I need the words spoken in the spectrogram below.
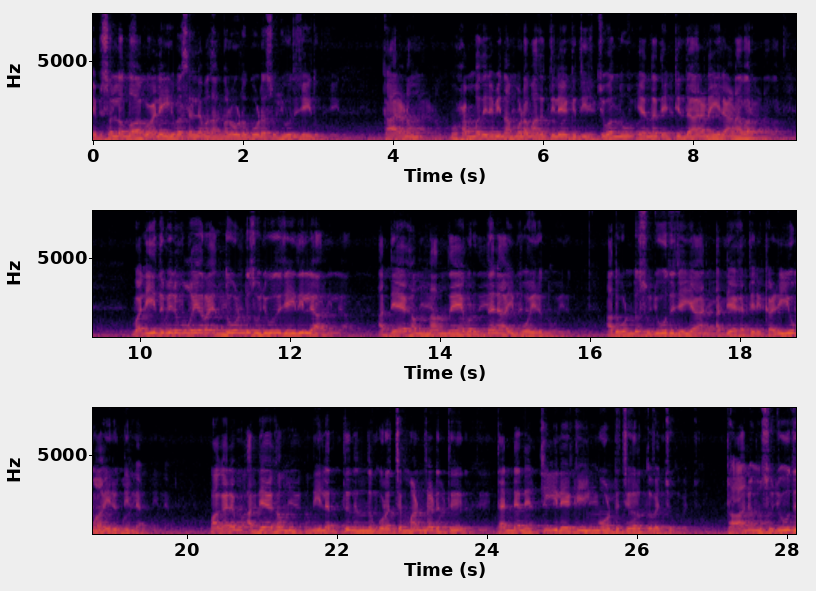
നബി സല്ലല്ലാഹു അലൈഹി വസല്ലമ തങ്ങളോട് കൂടെ സുജൂത് ചെയ്തു. കാരണം മുഹമ്മദ് നബി നമ്മുടെ മതത്തിലേക്ക് തിരിച്ചു വന്നു എന്ന തെറ്റിദ്ധാരണയിലാണ് അവർ വലീദ് ബിൻ മുഗീറ എന്തുകൊണ്ട് സുജൂത് ചെയ്തില്ല? അദ്ദേഹം നന്നേ വൃദ്ധനായി പോയിരുന്നു. അതുകൊണ്ട് സുജൂത് ചെയ്യാൻ അദ്ദേഹത്തിന് കഴിയുമായിരുന്നില്ല. പകരം അദ്ദേഹം നിലത്ത് നിന്ന് കുറച്ച് മണ്ണെടുത്ത് തന്റെ നെറ്റിയിലേക്ക് ഇങ്ങോട്ട് ചേർത്ത് വെച്ചു. താനും സുജൂത്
